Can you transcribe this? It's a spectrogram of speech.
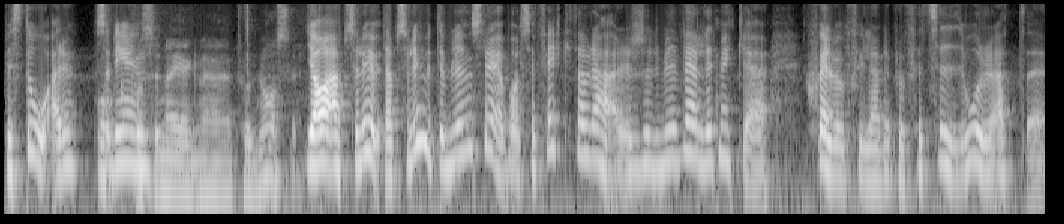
består. Och så är en... på sina egna prognoser? Ja absolut, absolut. Det blir en snöbollseffekt av det här. Så det blir väldigt mycket självuppfyllande profetior. Att, eh,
